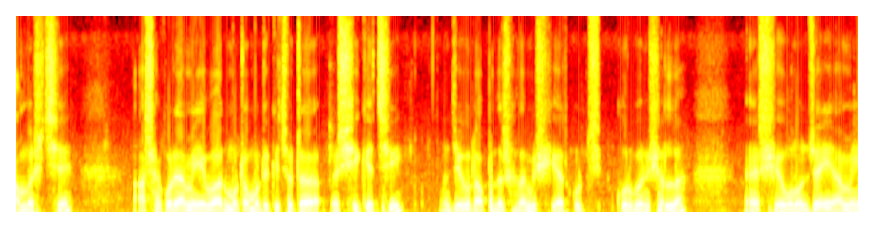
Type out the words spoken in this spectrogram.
আম এসছে। আশা করি আমি এবার মোটামুটি কিছুটা শিখেছি, যেগুলো আপনাদের সাথে আমি শেয়ার করছি, করব ইনশাল্লাহ। সে অনুযায়ী আমি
